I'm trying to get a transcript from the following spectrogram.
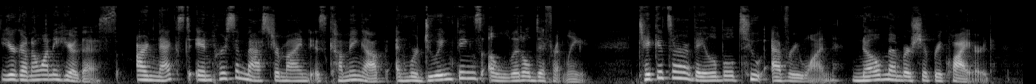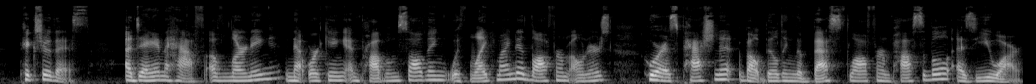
You're going to want to hear this. Our next in person mastermind is coming up, and we're doing things a little differently. Tickets are available to everyone, no membership required. Picture this a day and a half of learning, networking, and problem solving with like minded law firm owners who are as passionate about building the best law firm possible as you are.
